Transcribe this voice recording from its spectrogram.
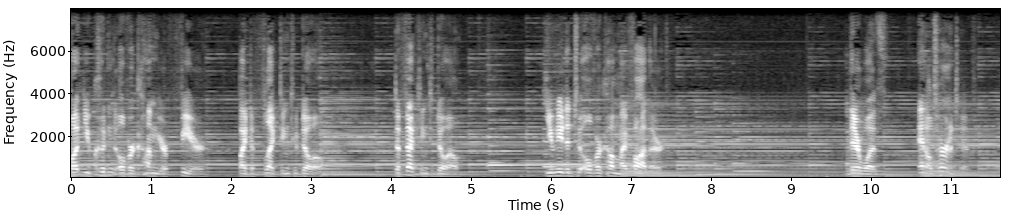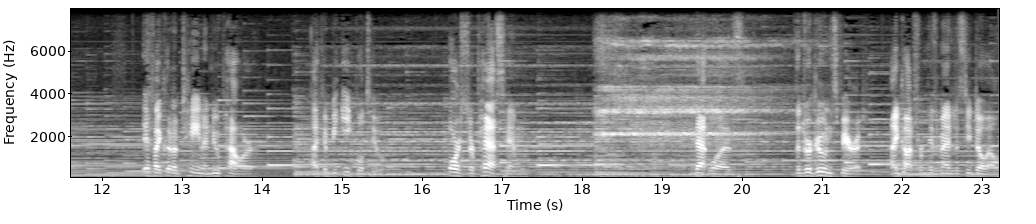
But you couldn't overcome your fear by deflecting to Doel. Defecting to Doel. You needed to overcome my father. There was an alternative. If I could obtain a new power, I could be equal to, or surpass him. That was the Dragoon Spirit I got from His Majesty Doel.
